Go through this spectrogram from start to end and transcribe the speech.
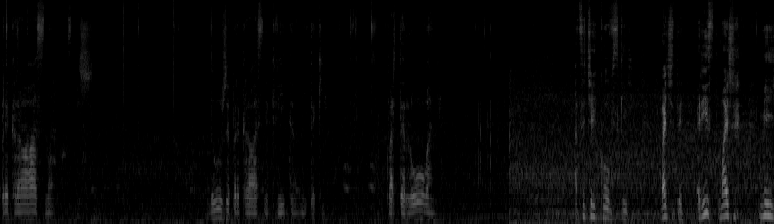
Прекрасна. Спіши. Дуже прекрасні квіти в ній такі. Квартировані. А це Чайковський. Бачите, ріст майже мій.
